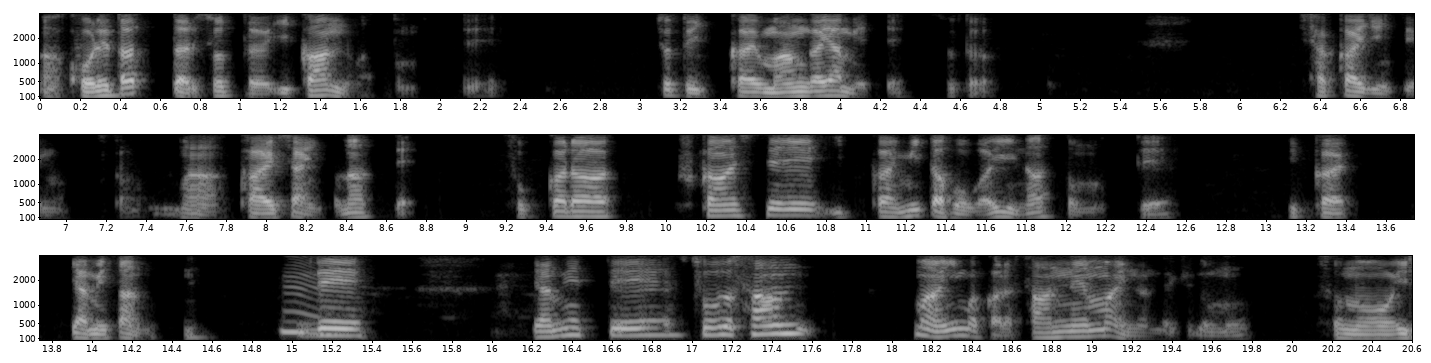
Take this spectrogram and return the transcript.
あこれだったらちょっといかんなと思ってちょっと一回漫画やめてちょっと社会人といいますか、まあ、会社員となってそこから俯瞰して一回見た方がいいなと思って一回やめたんですね。うん、でやめてちょうど3まあ今から3年前なんだけどもその一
